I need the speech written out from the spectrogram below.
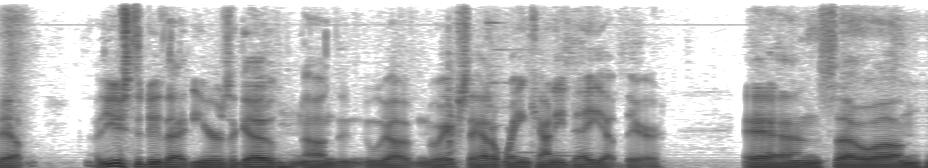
Yep. I used to do that years ago. Um, we, uh, we actually had a Wayne County Day up there, and so um,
